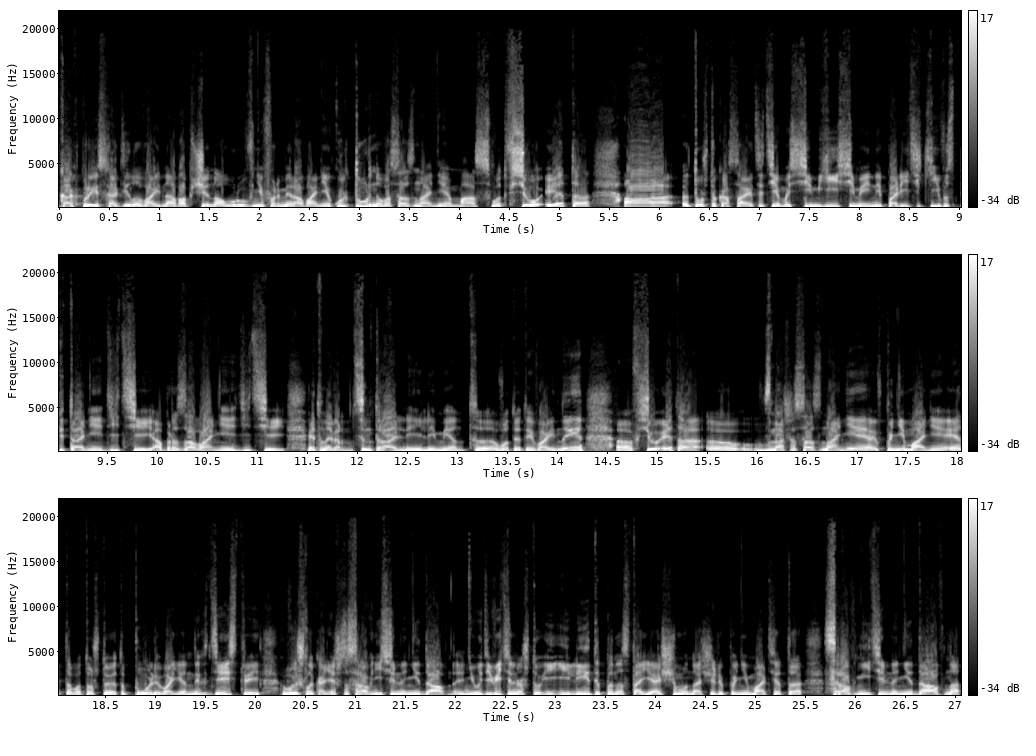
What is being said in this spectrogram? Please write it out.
Как происходила война вообще на уровне формирования культурного сознания масс? Вот все это, а то, что касается темы семьи, семейной политики и воспитания детей, образования детей, это, наверное, центральный элемент э, вот этой войны. Э, все это э, в наше сознание, в понимание этого, то, что это поле военных действий, вышло, конечно, сравнительно недавно. Неудивительно, что и элиты по-настоящему начали понимать это сравнительно недавно.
